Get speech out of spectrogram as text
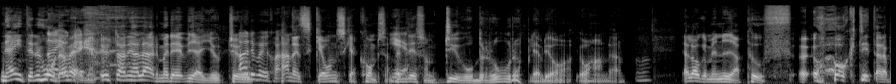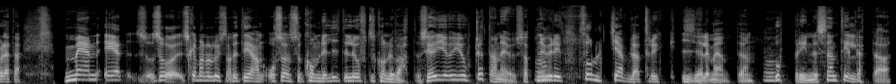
Nej, inte den hårda Nej, okej. vägen, utan jag lärde mig det via YouTube. Ja, det han är skånska kompisen, Yeah. det blev som du och bror upplevde jag, jag och han där. Jag lagade min nya puff eh, och tittade på detta. Men eh, så, så ska man då lyssna lite grann och sen så kom det lite luft och så kom det vatten. Så jag har gjort detta nu, så att nu är det fullt jävla tryck i elementen. Upprinnelsen till detta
